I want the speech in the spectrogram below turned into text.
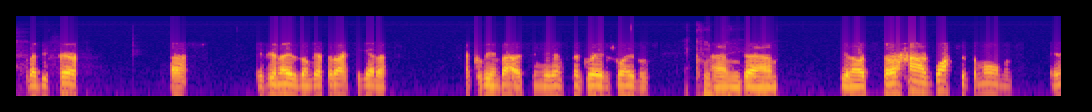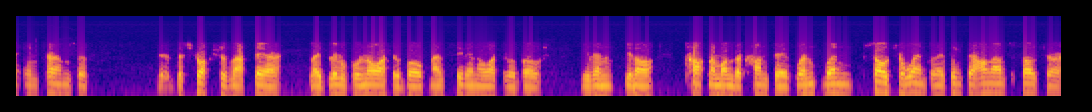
but I'd be fair that if United don't get their act together, it could be embarrassing against their greatest rivals. And um, you know, it's they're a hard watch at the moment in, in terms of the, the structure's not there. Like Liverpool know what they're about, Man City know what they're about. Even you know, Tottenham under Conte. When when Solskjaer went, and I think they hung on to Solskjaer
